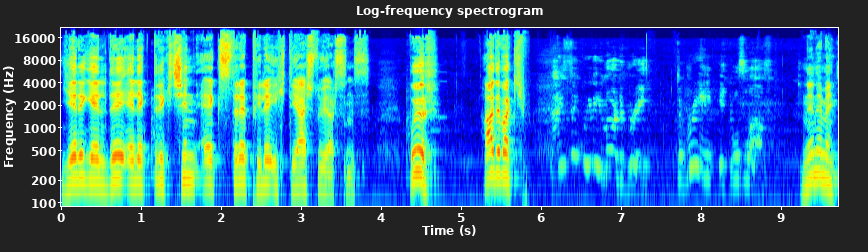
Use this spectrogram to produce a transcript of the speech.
Yeri geldi elektrik için ekstra pile ihtiyaç duyarsınız. Buyur. Hadi bakayım. Ne demek?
